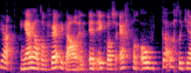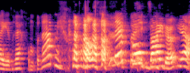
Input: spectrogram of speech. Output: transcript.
Ja, Jij had hem verticaal en, en ik was echt van overtuigd dat jij het recht van de draad niet goed had gelegd. Klopt, beide. Ja,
